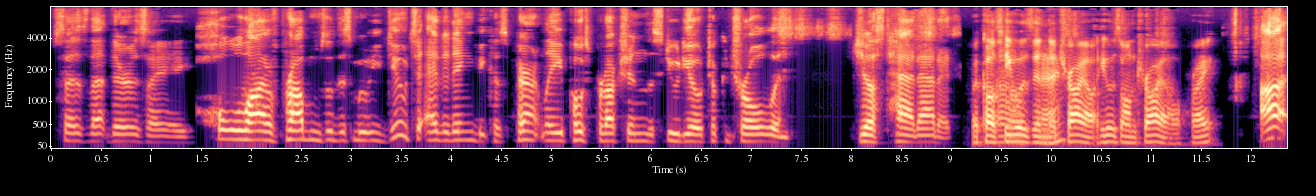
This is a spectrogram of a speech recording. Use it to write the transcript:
says that there's a whole lot of problems with this movie due to editing because apparently post production the studio took control and just had at it. Because he was in the trial. He was on trial, right? I,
